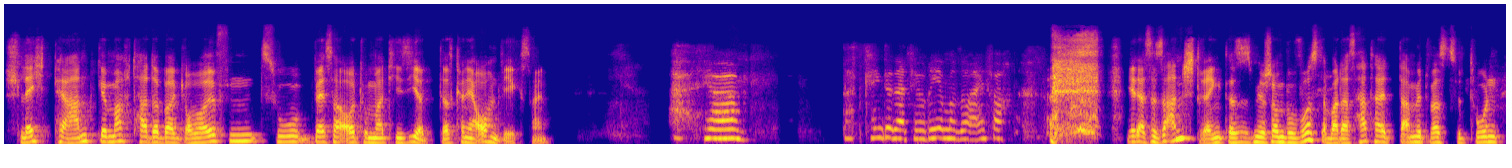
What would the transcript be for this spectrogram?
schlecht per Hand gemacht, hat aber geholfen zu besser automatisiert. Das kann ja auch ein Weg sein. Ja, das klingt in der Theorie immer so einfach. ja, das ist anstrengend, das ist mir schon bewusst, aber das hat halt damit was zu tun,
